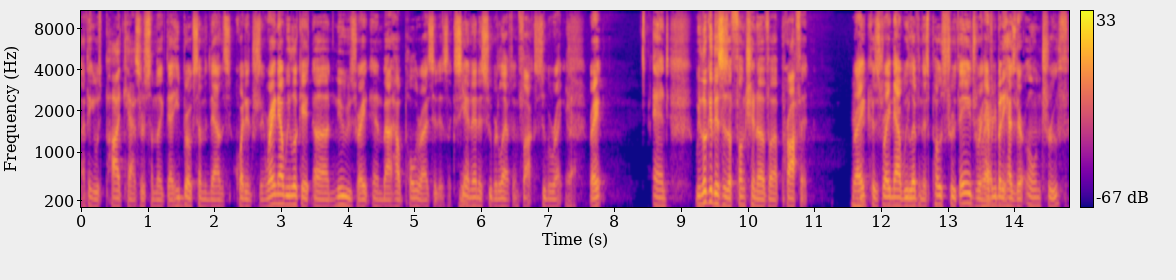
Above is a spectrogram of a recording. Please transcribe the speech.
I think it was podcast or something like that. He broke something down that's quite interesting. Right now, we look at uh, news, right, and about how polarized it is. Like CNN is super left and Fox is super right, right, and we look at this as a function of uh, profit. Right, because right now we live in this post-truth age where everybody has their own truth,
